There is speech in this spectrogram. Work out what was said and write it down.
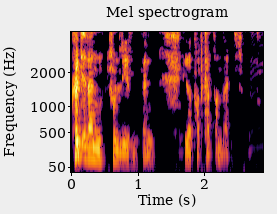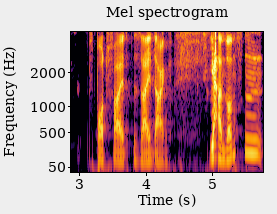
könnt ihr dann schon lesen, wenn dieser Podcast online ist. Spotfight sei Dank. Ja. Ansonsten,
